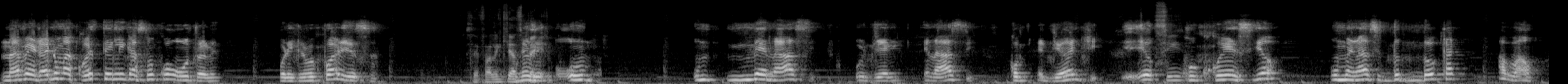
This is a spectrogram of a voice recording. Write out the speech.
Na verdade, uma coisa tem ligação com a outra, né? Por incrível que pareça. Você fala em que Quer dizer, aspecto? o, o Menace, o Diego Menace, comediante, eu Sim. co- conhecia o Menace do, do carnaval.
